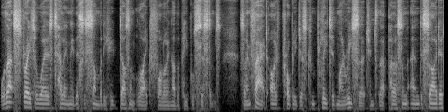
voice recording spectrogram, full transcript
Well, that straight away is telling me this is somebody who doesn't like following other people's systems. So in fact, I've probably just completed my research into that person and decided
